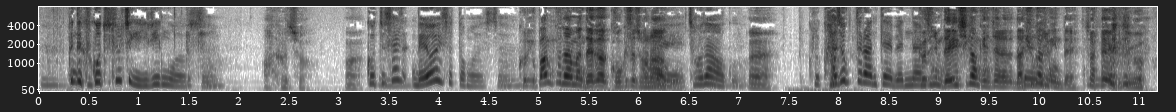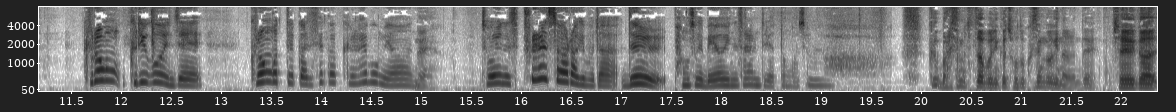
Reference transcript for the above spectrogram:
근데 그것도 솔직히 일인 거였어요. 아, 그렇죠. 어. 그것도 사- 매여 있었던 거였어요. 그리고 빵꾸 나면 내가 거기서 전화하고. 네, 전화하고. 예. 그리고 가족들한테 맨날. 교수님 내일 시간 괜찮아요? 나 네. 휴가 중인데. 전화해가지고. 그런, 그리고 이제 그런 것들까지 생각을 해보면. 네. 저희는 프리랜서라기보다 늘 방송에 매여 있는 사람들이었던 거죠. 그 말씀 듣다 보니까 저도 그 생각이 나는데 제가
